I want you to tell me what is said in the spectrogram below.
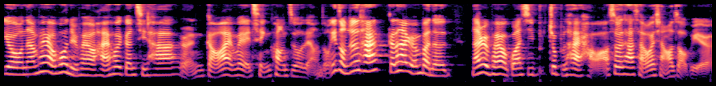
有男朋友或女朋友还会跟其他人搞暧昧的情况，只有两种：一种就是他跟他原本的男女朋友关系就不太好啊，所以他才会想要找别人；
